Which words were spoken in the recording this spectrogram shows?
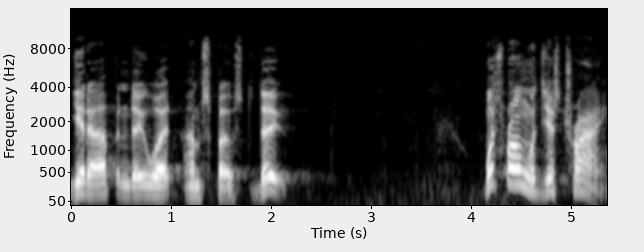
get up and do what I'm supposed to do. What's wrong with just trying?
